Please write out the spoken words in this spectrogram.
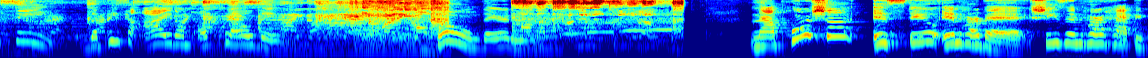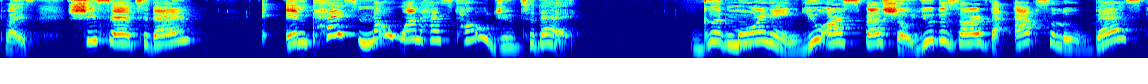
See the piece of item of clothing. Boom, there it is. Now, Porsha is still in her bag. She's in her happy place. She said today, in case no one has told you today, good morning. You are special. You deserve the absolute best.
